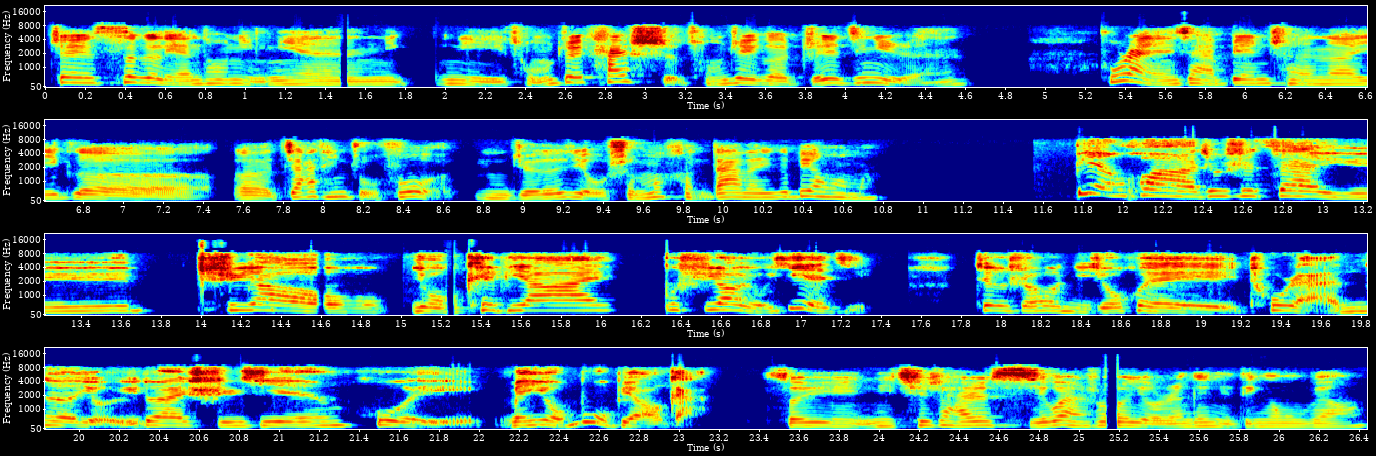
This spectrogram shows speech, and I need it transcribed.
这四个年头里面，你你从最开始从这个职业经理人。突然一下变成了一个呃家庭主妇，你觉得有什么很大的一个变化吗？变化就是在于需要有 KPI，不需要有业绩。这个时候你就会突然的有一段时间会没有目标感。所以你其实还是习惯说有人给你定个目标。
